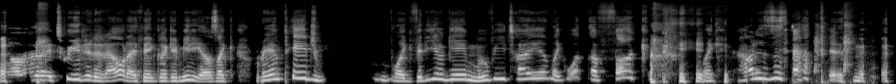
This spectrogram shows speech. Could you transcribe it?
Uh, and then I tweeted it out. I think like immediately. I was like, Rampage, like video game movie tie-in. Like what the fuck? like how does this happen?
